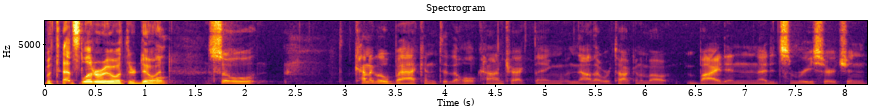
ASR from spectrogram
but that's literally what they're doing. Well, so kind of go back into the whole contract thing now that we're talking about Biden, and I did some research, and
